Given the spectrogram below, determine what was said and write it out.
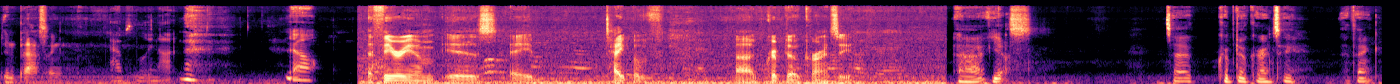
in passing. Absolutely not. No. Ethereum is a type of uh, cryptocurrency. Uh, yes. It's a cryptocurrency, I think.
